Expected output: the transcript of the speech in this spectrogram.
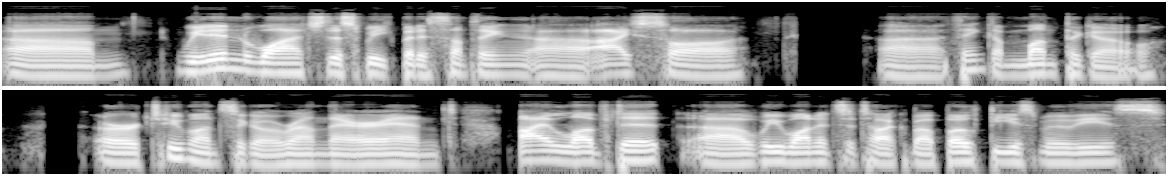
um, we didn't watch this week, but it's something uh, I saw, uh, I think a month ago or two months ago around there, and I loved it. Uh, we wanted to talk about both these movies.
